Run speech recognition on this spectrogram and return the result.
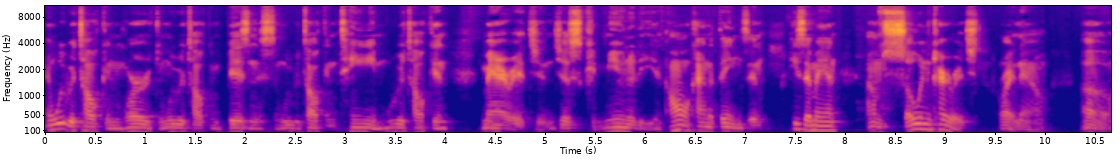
and we were talking work, and we were talking business, and we were talking team, we were talking marriage, and just community, and all kind of things. And he said, "Man, I'm so encouraged right now. Uh,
